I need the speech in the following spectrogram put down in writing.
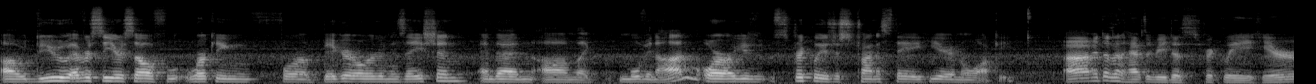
Uh, do you ever see yourself working for a bigger organization and then um, like moving on, or are you strictly just trying to stay here in Milwaukee? Uh, it doesn't have to be just strictly here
